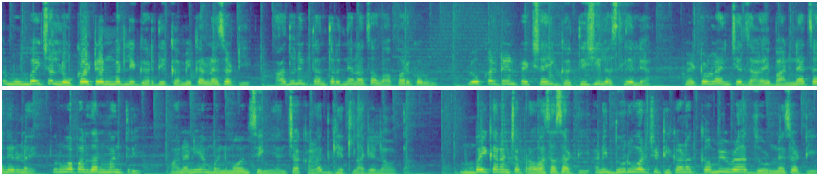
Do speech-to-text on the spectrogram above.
तर मुंबईच्या लोकल ट्रेनमधली गर्दी कमी करण्यासाठी आधुनिक तंत्रज्ञानाचा वापर करून लोकल ट्रेनपेक्षाही गतिशील असलेल्या मेट्रो लाईनचे जाळे बांधण्याचा निर्णय पूर्व प्रधानमंत्री माननीय मनमोहन सिंग यांच्या काळात घेतला गेला होता. मुंबईकरांच्या प्रवासासाठी आणि दूरवरची ठिकाणं कमी वेळात जोडण्यासाठी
